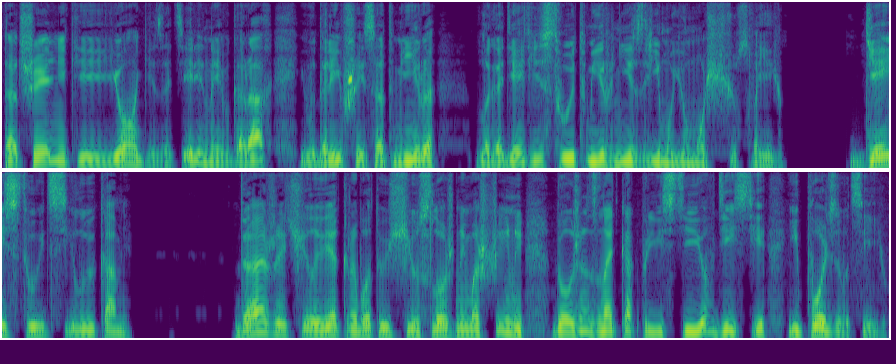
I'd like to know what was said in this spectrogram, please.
Отшельники и йоги, затерянные в горах и удалившиеся от мира, благодетельствуют мир незримую мощью своей. Действует силою камня. Даже человек, работающий у сложной машины, должен знать, как привести ее в действие и пользоваться ею.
